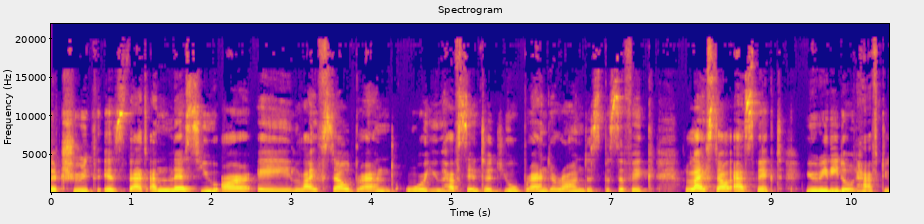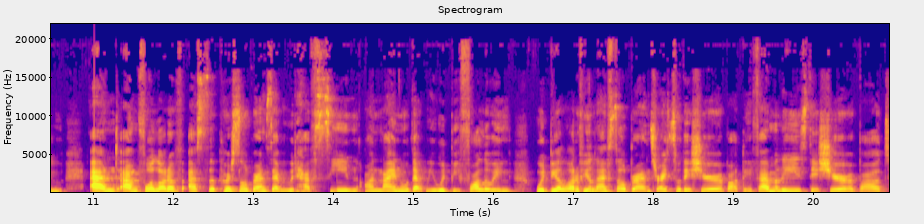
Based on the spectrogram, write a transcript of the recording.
the truth is that unless you are a lifestyle brand or you have centered your brand around a specific lifestyle aspect, you really don't have to. And um, for a lot of us, the personal brands that we would have seen online or that we would be following would be a lot of your lifestyle brands, right? So they share about their families, they share about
